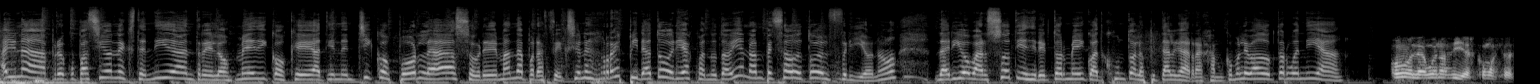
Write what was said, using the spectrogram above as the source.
hay una preocupación extendida entre los médicos que atienden chicos por la sobredemanda por afecciones respiratorias cuando todavía no ha empezado todo el frío, ¿no? Darío Barsotti es director médico adjunto al Hospital Garraham. ¿Cómo le va, doctor? Buen día. Hola, buenos días, ¿cómo estás?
